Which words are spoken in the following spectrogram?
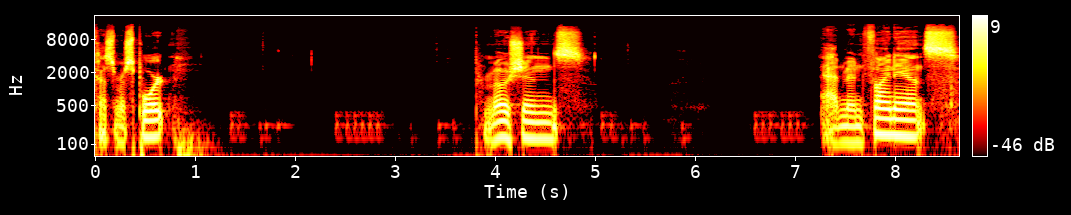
customer support, promotions, admin finance,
